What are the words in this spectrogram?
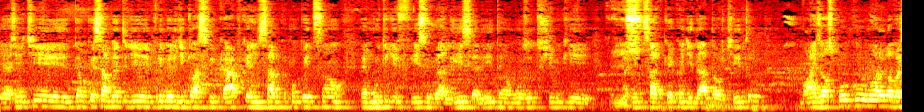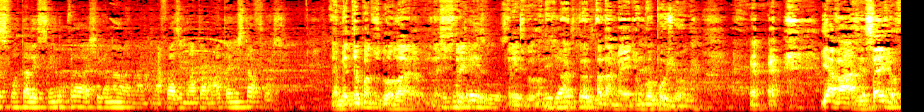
E a gente tem um pensamento de primeiro de classificar, porque a gente sabe que a competição é muito difícil, Galícia ali, tem alguns outros times que Isso. a gente sabe que é candidato ao título. Mas aos poucos o Marula vai se fortalecendo para chegar na, na, na fase mata-mata a gente está forte. Já meteu quantos gols lá nesses três? Três gols. Três gols. Três jogos, tá, três tá, na média, um gol por jogo. E a Várzea, Sérgio?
